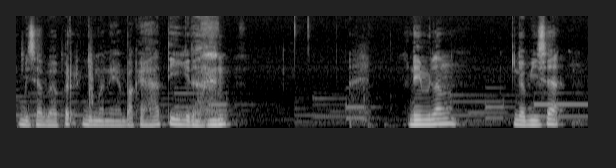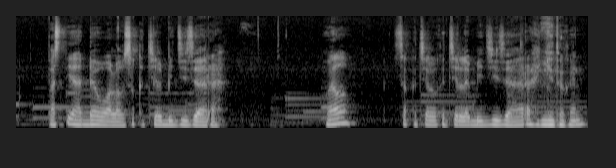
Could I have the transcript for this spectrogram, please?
bisa baper gimana yang pakai hati gitu kan? Ada yang bilang nggak bisa. Pasti ada walau sekecil biji zarah well sekecil-kecil biji zarah gitu kan?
